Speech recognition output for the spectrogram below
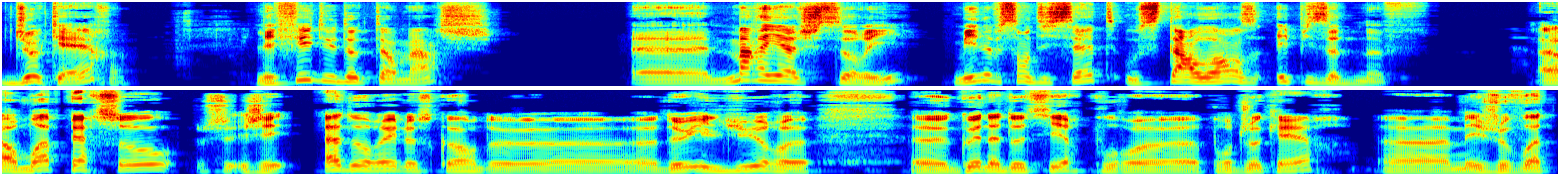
Joker, Les filles du Docteur March, euh, Marriage Story, 1917 ou Star Wars épisode 9. Alors moi perso, j'ai adoré le score de euh, de Hildur euh, euh, Gonadotir pour euh, pour Joker, euh, mais je vois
